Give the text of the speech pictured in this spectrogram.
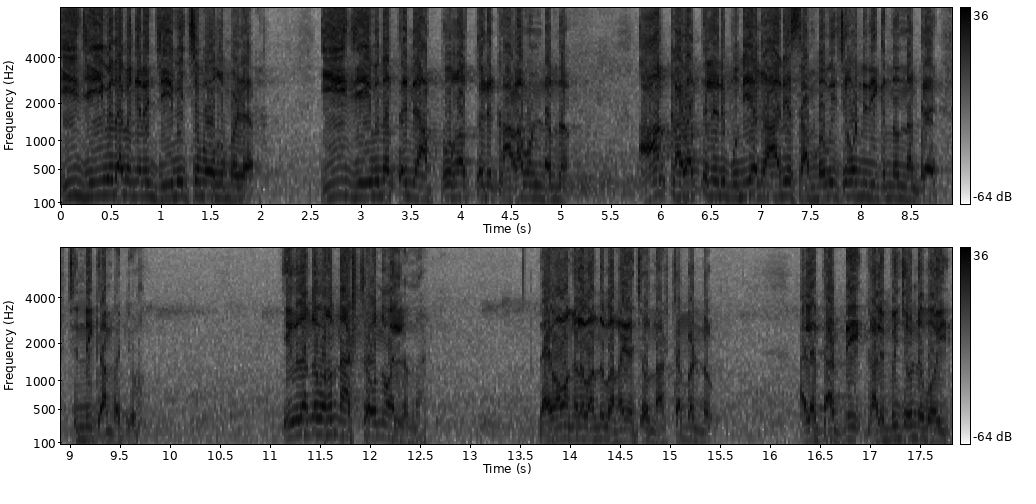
ഈ ജീവിതം ഇങ്ങനെ ജീവിച്ചു പോകുമ്പോൾ ഈ ജീവിതത്തിന്റെ അപ്പുറത്തൊരു കളമുണ്ടെന്ന് ആ കളത്തിൽ ഒരു പുതിയ കാര്യം സംഭവിച്ചു സംഭവിച്ചുകൊണ്ടിരിക്കുന്നെന്നൊക്കെ ചിന്തിക്കാൻ പറ്റുമോ? ജീവിതത്തിൽ വെറും നഷ്ടമൊന്നുമല്ലെന്ന്. ദൈവമംഗൾ വന്ന് പറയച്ചോ നഷ്ടപ്പെട്ടു. അല്ലെ തട്ടി കളിപ്പിച്ചുകൊണ്ട് പോയി.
